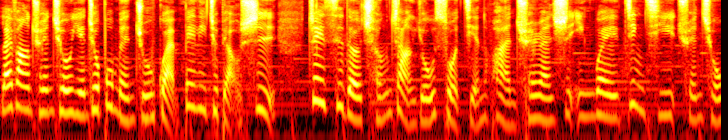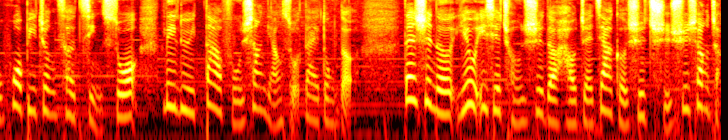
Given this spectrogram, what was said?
来访全球研究部门主管贝利就表示，这次的成长有所减缓，全然是因为近期全球货币政策紧缩、利率大幅上扬所带动的。但是呢，也有一些城市的豪宅价格是持续上涨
